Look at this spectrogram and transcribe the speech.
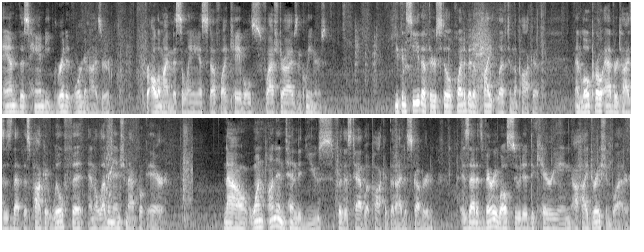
and this handy gridded organizer for all of my miscellaneous stuff like cables, flash drives, and cleaners. You can see that there's still quite a bit of height left in the pocket, and Lowepro advertises that this pocket will fit an 11 inch MacBook Air. Now, one unintended use for this tablet pocket that I discovered is that it's very well suited to carrying a hydration bladder.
